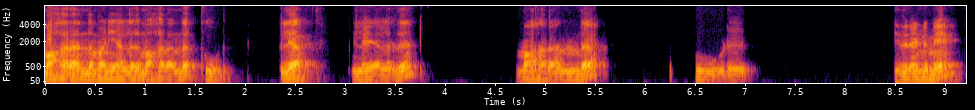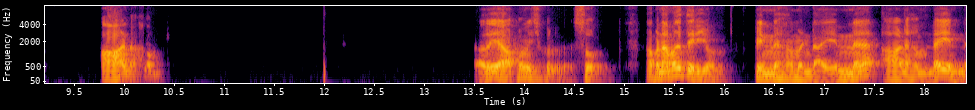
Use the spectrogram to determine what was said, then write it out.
மகரந்த மணி அல்லது மகரந்த கூடு. இல்லையா? இலை அல்லது மகரந்த கூடு. இது ரெண்டுமே ஆணகம். அதை ஞாபகம் வச்சுக்கொள்ளுங்க சோ அப்ப நமக்கு தெரியும் பெண்ணகம்ண்டா என்ன ஆணகம்ண்டா என்ன?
